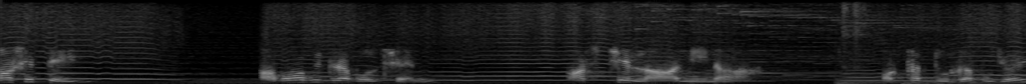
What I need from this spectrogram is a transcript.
মাসেতেই আবহাওয়াবিদরা বলছেন, আসছে লা নিনা, অর্থাৎ দুর্গাপুজোয়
